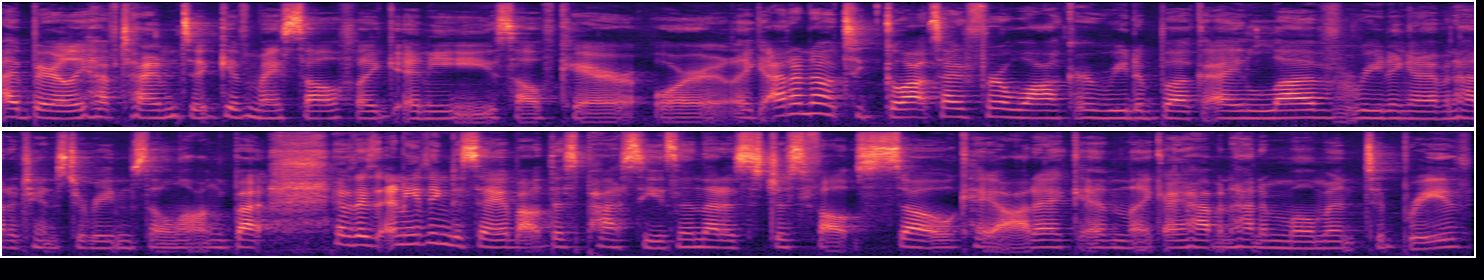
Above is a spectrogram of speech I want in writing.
I barely have time to give myself like any self-care or like I don't know to go outside for a walk or read a book. I love reading. I haven't had a chance to read in so long. But if there's anything to say about this past season that has just felt so chaotic and like I haven't had a moment to breathe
